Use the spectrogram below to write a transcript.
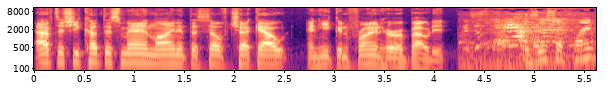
after she cut this man in line at the self checkout and he confronted her about it. I just can't. Is this a prank?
